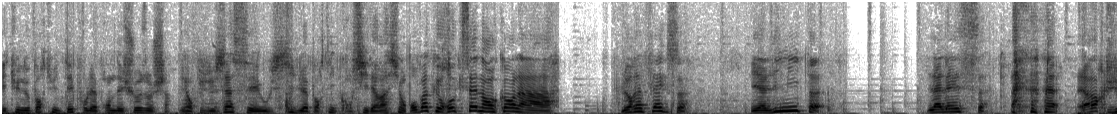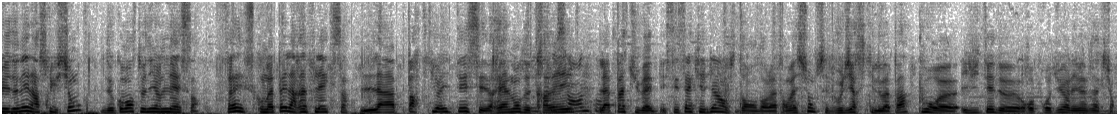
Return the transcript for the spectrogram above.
est une opportunité pour lui apprendre des choses au chat. Et en plus de ça, c'est aussi lui apporter une considération. On voit que Roxane a encore la... le réflexe et elle limite la laisse. Alors que je lui ai donné l'instruction de comment tenir une laisse. C'est ce qu'on appelle un réflexe. La particularité, c'est réellement de travailler la patte humaine. Et c'est ça qui est bien dans, dans la formation, c'est de vous dire ce qui ne va pas pour euh, éviter de reproduire les mêmes actions.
